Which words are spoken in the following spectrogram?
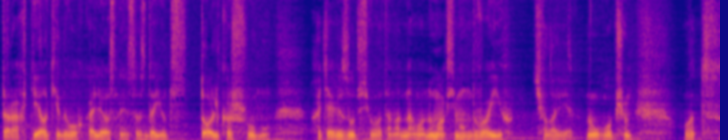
тарахтелки двухколесные создают столько шуму, хотя везут всего там одного, ну, максимум двоих человек. Ну, в общем, вот,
